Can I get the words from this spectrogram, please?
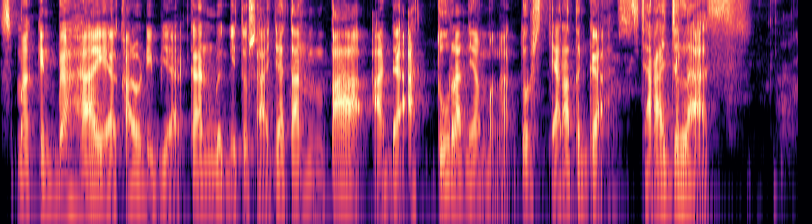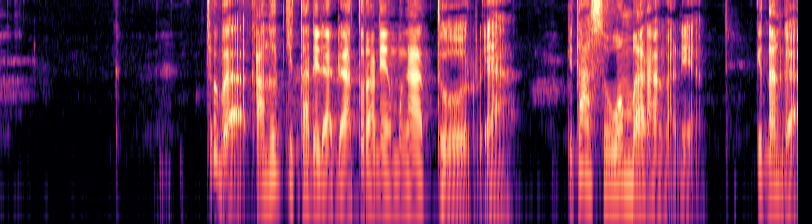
semakin bahaya kalau dibiarkan begitu saja tanpa ada aturan yang mengatur secara tegas, secara jelas. Coba kalau kita tidak ada aturan yang mengatur ya, kita sembarangan ya. Kita nggak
